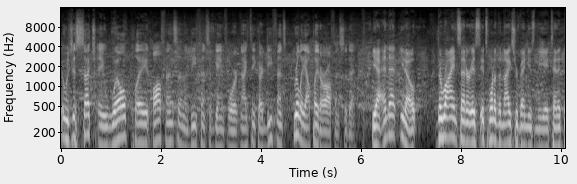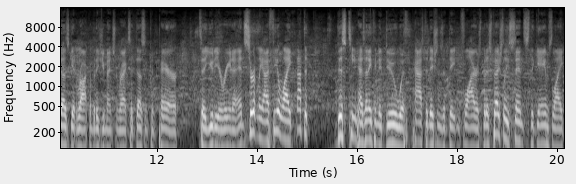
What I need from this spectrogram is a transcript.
It was just such a well played offense and a defensive game for it, and I think our defense really outplayed our offense today. Yeah, and that you know the Ryan Center is it's one of the nicer venues in the A10. It does get rocking, but as you mentioned, Rex, it doesn't compare to UD Arena. And certainly, I feel like not that this team has anything to do with past editions of Dayton Flyers, but especially since the games like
